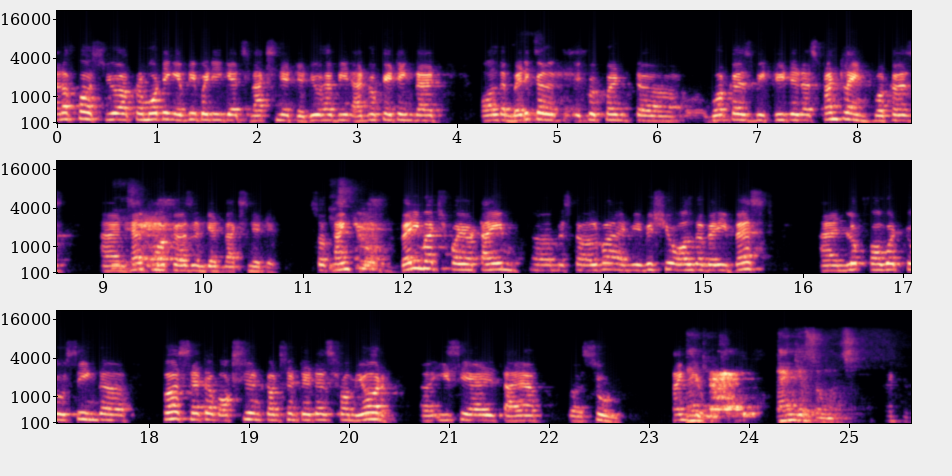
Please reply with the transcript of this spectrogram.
And of course, you are promoting everybody gets vaccinated. You have been advocating that all the medical equipment uh, workers be treated as frontline workers and yes. health workers and get vaccinated. So thank you very much for your time, uh, Mr. Alva, and we wish you all the very best and look forward to seeing the first set of oxygen concentrators from your uh, ECL tie-up uh, soon. Thank, thank you. you. Thank you so much. Thank you.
